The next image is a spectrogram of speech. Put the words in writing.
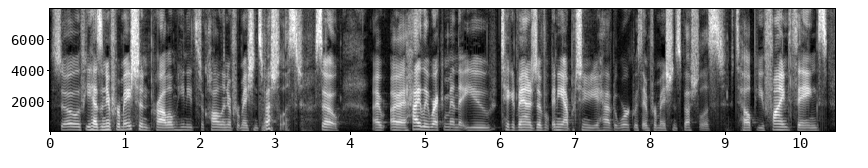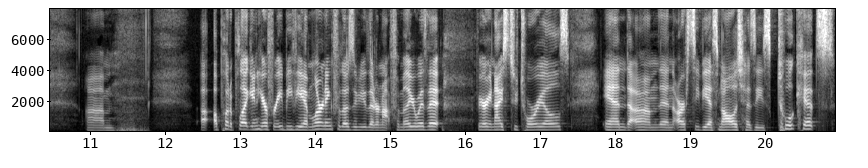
So if he has an information problem, he needs to call an information specialist. So I, I, highly recommend that you take advantage of any opportunity you have to work with information specialists to help you find things. Um, I'll put a plug in here for EBVM Learning for those of you that are not familiar with it. Very nice tutorials. And um, then RCVS Knowledge has these toolkits.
